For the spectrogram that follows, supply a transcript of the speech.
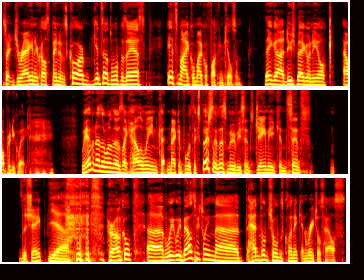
start dragging across the paint of his car, gets out to whoop his ass. It's Michael. Michael fucking kills him. Thank God, douchebag O'Neill out pretty quick. We have another one of those like Halloween cutting back and forth, especially in this movie since Jamie can sense the shape Yeah. her uncle. Uh, we, we bounce between uh, Haddonfield Children's Clinic and Rachel's house.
